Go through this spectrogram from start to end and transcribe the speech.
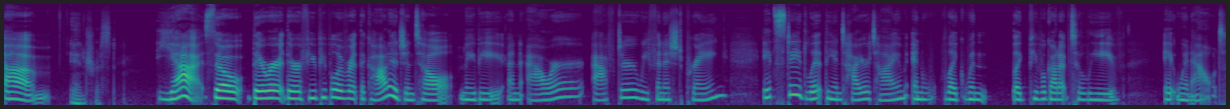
um Interesting. yeah, so there were there were a few people over at the cottage until maybe an hour after we finished praying. It stayed lit the entire time and like when like people got up to leave, it went out.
